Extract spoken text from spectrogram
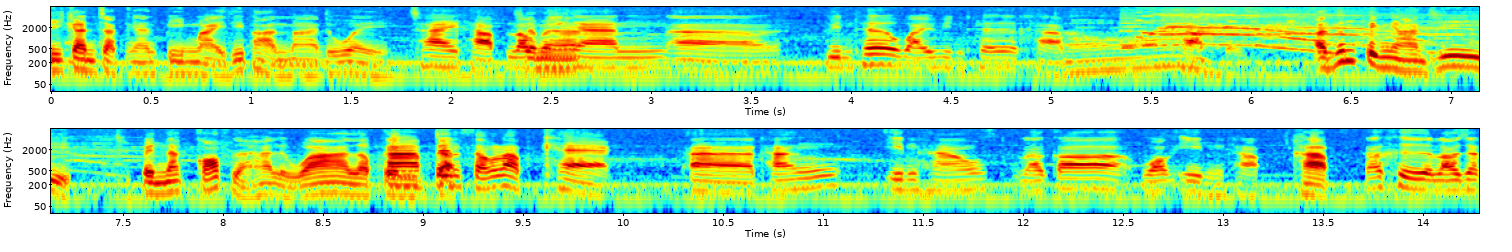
มีการจัดงานปีใหม่ที่ผ่านมาด้วย ใช่ครับ เราใช่ไหมมีฮะ งานวินเทอร์ไวท์วินเทอร์ครับ ครับผมอันนั้นเป็นงานที่เป็นนักกอล์ฟเหรอฮะ หรือว่าเราเป็นอ่าเป็จันดสำหรับแขกอ่า ทั้ง in-house แล้วก็ walk-in ครับ ครับ ก็คือเราจะ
